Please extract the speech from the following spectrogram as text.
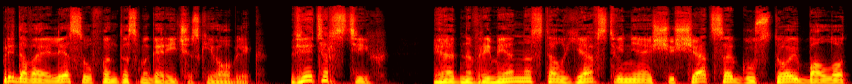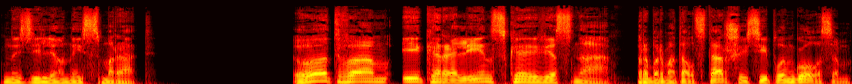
придавая лесу фантасмагорический облик. Ветер стих, и одновременно стал явственнее ощущаться густой болотно-зеленый смрад. «Вот вам и каролинская весна», — пробормотал старший сиплым голосом,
